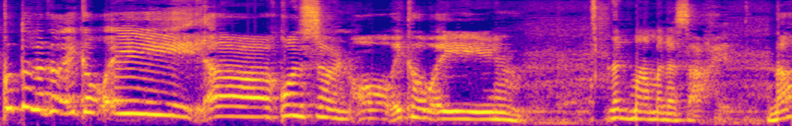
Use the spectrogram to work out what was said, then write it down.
Kung talaga ikaw ay ah, concern o ikaw ay nagmamalasakit, no?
